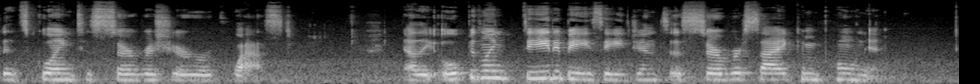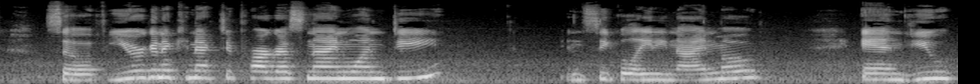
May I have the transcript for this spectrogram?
that's going to service your request. Now the OpenLink database agent is a server-side component. So if you're going to connect to Progress 91D in SQL 89 mode and you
